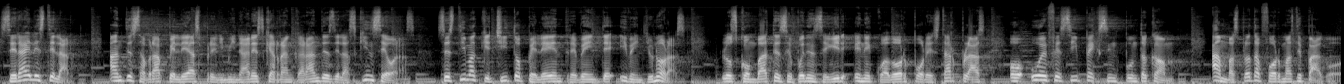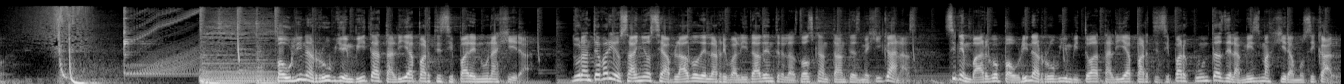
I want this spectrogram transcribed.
será el estelar. Antes habrá peleas preliminares que arrancarán desde las 15 horas. Se estima que Chito pelee entre 20 y 21 horas. Los combates se pueden seguir en Ecuador por Star Plus o ufcpexing.com, ambas plataformas de pago. Paulina Rubio invita a Talía a participar en una gira. Durante varios años se ha hablado de la rivalidad entre las dos cantantes mexicanas. Sin embargo, Paulina Rubio invitó a Talía a participar juntas de la misma gira musical.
